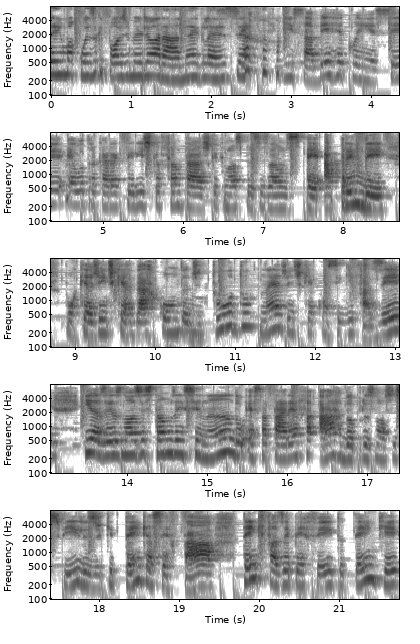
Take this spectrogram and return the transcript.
tem uma coisa que pode melhorar, né, Glécia? E saber reconhecer é outra característica fantástica que nós precisamos é, aprender, porque a gente quer dar conta de tudo, né? A gente quer conseguir fazer e às vezes nós estamos ensinando essa tarefa árdua para os nossos filhos de que tem que acertar, tem que fazer perfeito, tem que.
